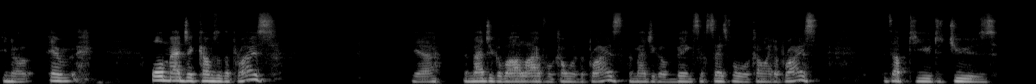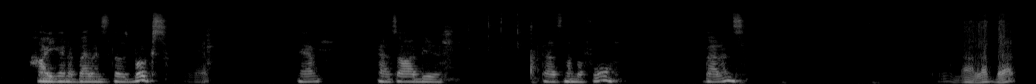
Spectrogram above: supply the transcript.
you know, every, all magic comes with a price. Yeah, the magic of our life will come with a price. The magic of being successful will come at a price. It's up to you to choose how you're going to balance those books. Yeah, Yeah. that's I'd be. That's number four. Balance. Cool. I love that.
